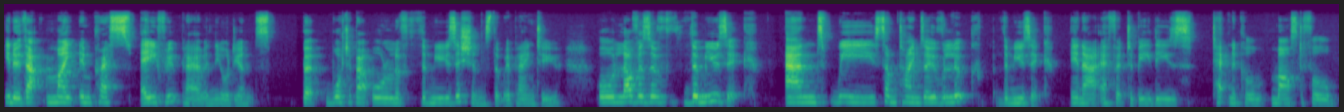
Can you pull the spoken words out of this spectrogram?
you know, that might impress a flute player in the audience. But what about all of the musicians that we're playing to or lovers of the music? And we sometimes overlook the music in our effort to be these technical, masterful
